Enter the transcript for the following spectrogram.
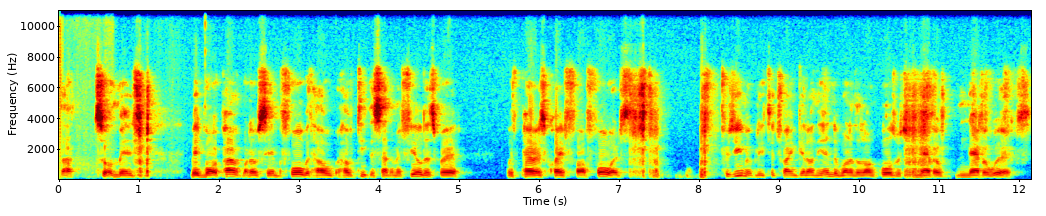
That sort of made made more apparent what I was saying before with how, how deep the centre midfield is, where with Perez quite far forward, presumably to try and get on the end of one of the long balls, which never never works.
